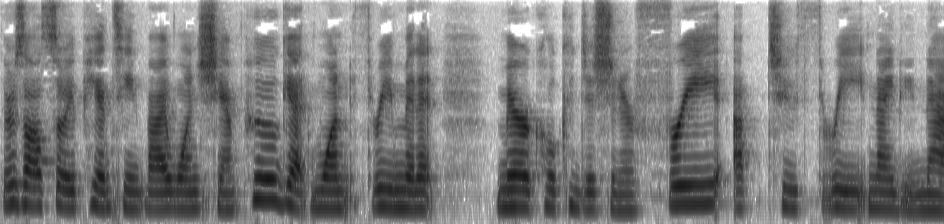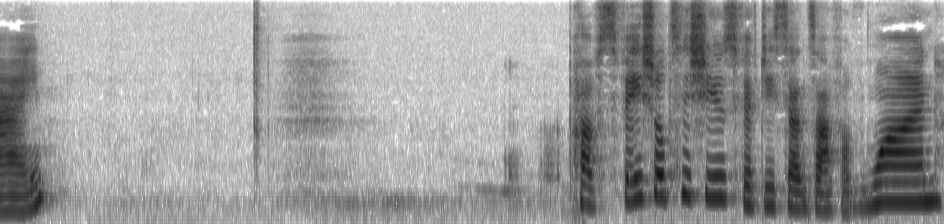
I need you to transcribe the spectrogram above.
There's also a Pantene buy one shampoo, get one three minute miracle conditioner free up to $3.99. Puffs facial tissues, 50 cents off of one.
